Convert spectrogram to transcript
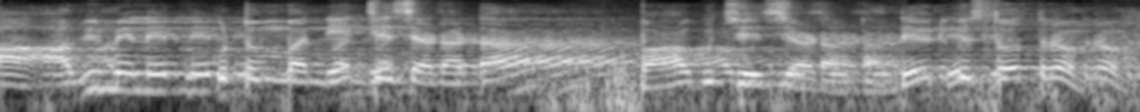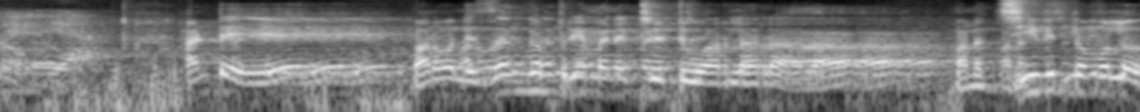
ఆ అవిమెలేని కుటుంబాన్ని ఏం చేశాడట? బాగు చేశాడట. దేవునికి స్తోత్రం. అంటే మనం నిజంగా ప్రియమైనటువంటి వారులరా మన జీవితంలో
